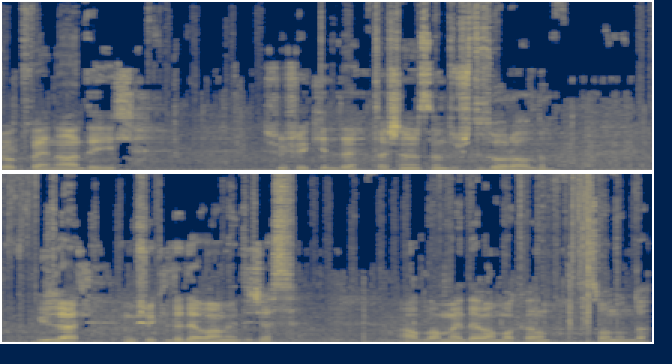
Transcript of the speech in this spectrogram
çok fena değil. Şu şekilde taşın arasına düştü zor aldım. Güzel. Bu şekilde devam edeceğiz. Avlanmaya devam bakalım sonunda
